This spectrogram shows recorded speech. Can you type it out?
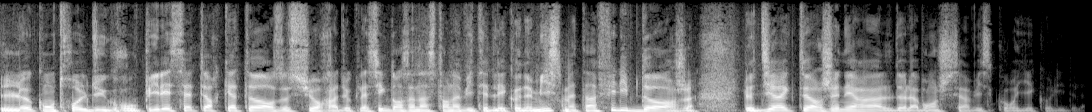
le contrôle du groupe. Il est 7h14 sur Radio Classique. Dans un instant, l'invité de l'économie ce matin, Philippe Dorge, le directeur général de la branche service courrier colis de la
